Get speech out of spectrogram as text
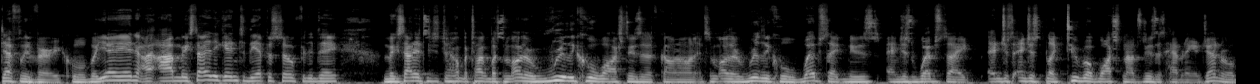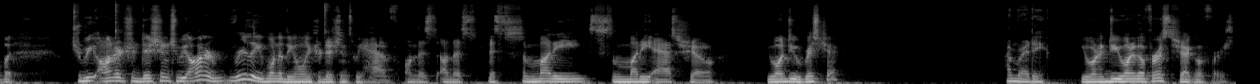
Definitely very cool. But yeah, yeah, I, I'm excited to get into the episode for the day. I'm excited to just talk about, talk about some other really cool watch news that have gone on, and some other really cool website news, and just website and just and just like two broke watch snobs news that's happening in general. But should we honor tradition? Should we honor really one of the only traditions we have on this on this this smutty smutty ass show? You want to do wrist check? I'm ready. You want to do? You want to go first? Should I go first?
